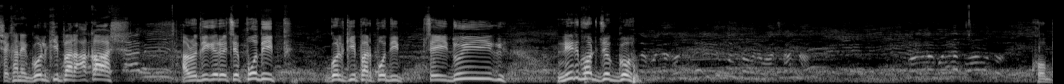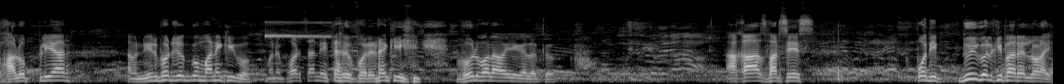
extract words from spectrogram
সেখানে গোলকিপার আকাশ, আর ওদিকে রয়েছে প্রদীপ। গোলকিপার প্রদীপ, সেই দুই নির্ভরযোগ্য। খুব ভালো প্লেয়ার নির্ভরযোগ্য মানে কি গো? মানে ভরসা নেই তার উপরে নাকি? ভুল বলা হয়ে গেল তো। আকাশ ভার্সেস প্রদীপ, দুই গোলকিপারের লড়াই।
